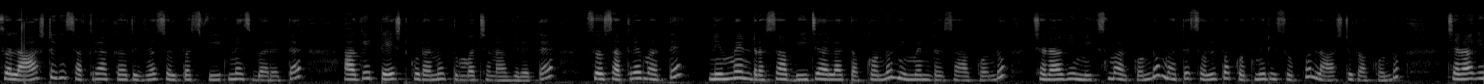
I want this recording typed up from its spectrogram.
ಸೊ ಲಾಸ್ಟಿಗೆ ಸಕ್ಕರೆ ಹಾಕೋದ್ರಿಂದ ಸ್ವಲ್ಪ ಸ್ವೀಟ್ನೆಸ್ ಬರುತ್ತೆ. ಹಾಗೆ ಟೇಸ್ಟ್ ಕೂಡ ತುಂಬ ಚೆನ್ನಾಗಿರುತ್ತೆ. ಸೊ ಸಕ್ಕರೆ ಮತ್ತು ನಿಂಬೆಹಣ್ಣು ರಸ, ಬೀಜ ಎಲ್ಲ ತಕ್ಕೊಂಡು ನಿಂಬೆಹಣ್ಣು ರಸ ಹಾಕ್ಕೊಂಡು ಚೆನ್ನಾಗಿ ಮಿಕ್ಸ್ ಮಾಡಿಕೊಂಡು ಮತ್ತು ಸ್ವಲ್ಪ ಕೊತ್ತಂಬರಿ ಸೊಪ್ಪು ಲಾಸ್ಟಿಗೆ ಹಾಕ್ಕೊಂಡು ಚೆನ್ನಾಗಿ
